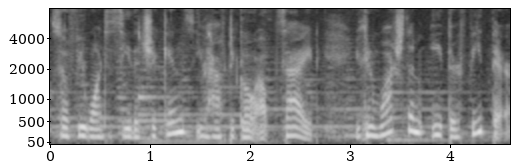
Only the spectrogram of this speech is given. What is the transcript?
so if you want to see the chickens, you have to go outside. You can watch them eat their feed there.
